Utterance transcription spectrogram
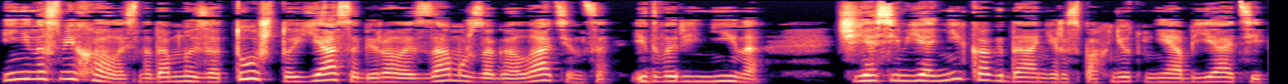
и не насмехалась надо мной за то, что я собиралась замуж за галатинца и дворянина, чья семья никогда не распахнет мне объятий,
